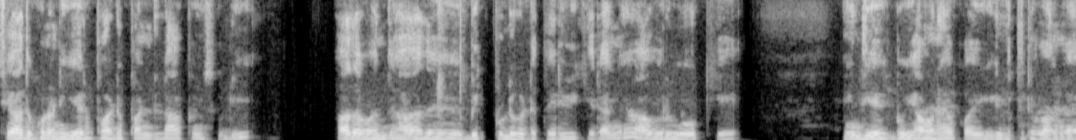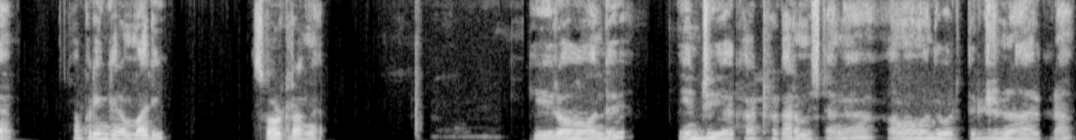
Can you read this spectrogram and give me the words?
சரி அதுக்குண்டான ஏற்பாடு பண்ணலாம் அப்படின்னு சொல்லி அதை வந்து அது பிக் புல்லுக்கிட்ட தெரிவிக்கிறாங்க. அவரும் ஓகே. இந்தியாவுக்கு போய் அவனை போய் எடுத்துகிட்டு வாங்க அப்படிங்கிற மாதிரி சொல்கிறாங்க ஹீரோ வந்து என்ட்ரியை காட்டுறக்க ஆரம்பிச்சிட்டாங்க. அவன் வந்து ஒரு திருடனாக இருக்கிறான்.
